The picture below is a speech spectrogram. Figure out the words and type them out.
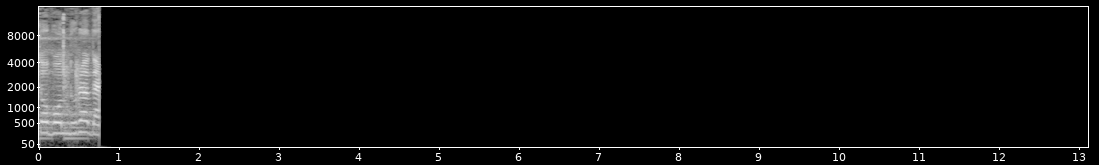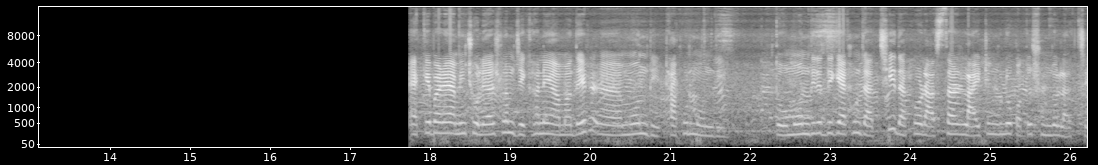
তো বন্ধুরা একেবারে আমি চলে আসলাম যেখানে আমাদের মন্দির, ঠাকুর মন্দির। তো মন্দিরের দিকে এখন যাচ্ছি। দেখো রাস্তার লাইটিংগুলো কত সুন্দর লাগছে।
